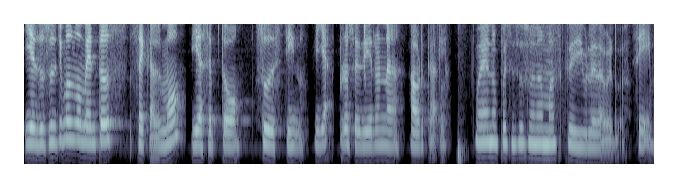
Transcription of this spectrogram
y en sus últimos momentos se calmó y aceptó su destino. Y ya procedieron a ahorcarla. Bueno, pues eso suena más creíble, la verdad. Sí,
